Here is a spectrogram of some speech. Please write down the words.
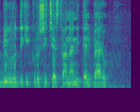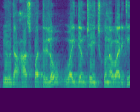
అభివృద్ధికి కృషి చేస్తానని తెలిపారు. వివిధ ఆసుపత్రిలో వైద్యం చేయించుకున్న వారికి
